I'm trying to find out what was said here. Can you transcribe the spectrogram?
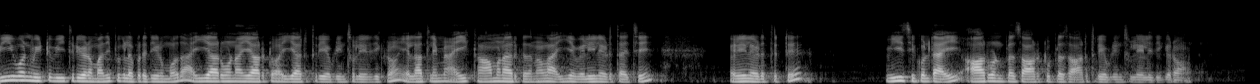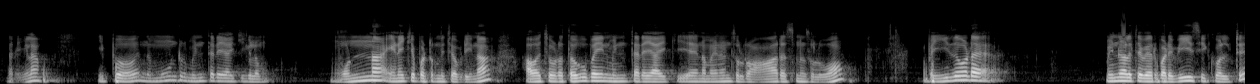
V one V two V த்ரீயோட மதிப்புகளை பிரதிடும் போது IR one IR two IR three அப்படின்னு சொல்லி எழுதிக்கிறோம். எல்லாத்துலேயுமே ஐ காமனாக இருக்கிறதுனால ஐயை வெளியில் எடுத்தாச்சு. வெளியில் எடுத்துட்டு V equal to I R one plus R two plus R three அப்படின்னு சொல்லி எழுதிக்கிறோம். சரிங்களா? இப்போது இந்த மூன்று மின்தடையாக்கிகளும் ஒன்றா இணைக்கப்பட்டிருந்துச்சு அப்படின்னா அவற்றோட தொகுப்பையின் மின்தடையாக்கிய நம்ம என்னென்னு சொல்கிறோம் ஆர்எஸ்னு சொல்லுவோம். அப்போ இதோட மின்னழுத்த வேறுபாடு வி ஈக்குவல் டு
